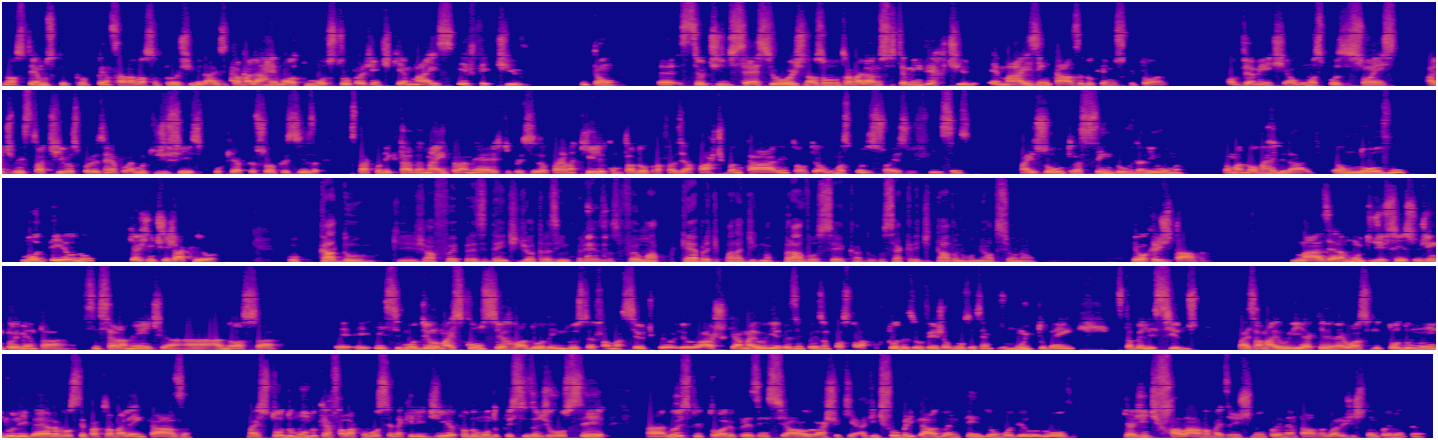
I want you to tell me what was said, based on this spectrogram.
nós temos que pensar na nossa produtividade. E trabalhar remoto mostrou para a gente que é mais efetivo. Então, se eu te dissesse hoje, nós vamos trabalhar no sistema invertido. É mais em casa do que no escritório. Obviamente, em algumas posições administrativas, por exemplo, é muito difícil, porque a pessoa precisa estar conectada na intranet, precisa estar naquele computador para fazer a parte bancária. Então, tem algumas posições difíceis, mas outras, sem dúvida nenhuma, é uma nova realidade. É um novo modelo que a gente já criou. O Cadu, que já foi presidente de outras empresas, foi uma quebra de paradigma para você, Cadu? Você acreditava no home office ou não? Eu acreditava, mas era muito difícil de implementar. Sinceramente, a, a nossa esse modelo mais conservador da indústria farmacêutica, eu, eu, acho que a maioria das empresas, não posso falar por todas, eu vejo alguns exemplos muito bem estabelecidos, mas a maioria é aquele negócio que todo mundo libera você para trabalhar em casa, mas todo mundo quer falar com você naquele dia, todo mundo precisa de você ah, no escritório presencial. Eu acho que a gente foi obrigado a entender um modelo novo que a gente falava, mas a gente não implementava. Agora a gente está implementando.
